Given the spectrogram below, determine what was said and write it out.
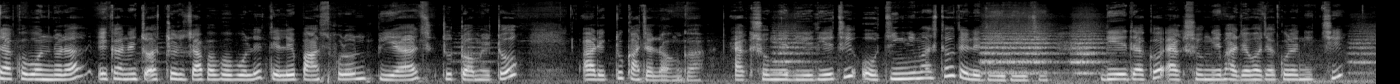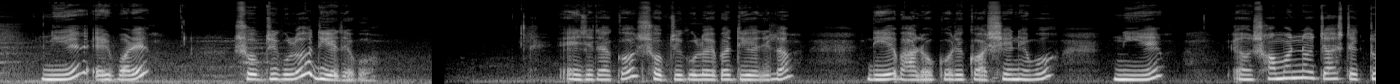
দেখো বন্ধুরা, এখানে চচ্চড়ি চাপাবো বলে তেলে পাঁচ ফোড়ন, পেঁয়াজ, একটু টমেটো আর একটু কাঁচা লঙ্কা একসঙ্গে দিয়ে দিয়েছি ও চিংড়ি মাছটাও তেলে দিয়ে দিয়েছি। দিয়ে দেখো একসঙ্গে ভাজা ভাজা করে নিচ্ছি, নিয়ে এরপরে সবজিগুলো দিয়ে দেব। এই যে দেখো সবজিগুলো এবার দিয়ে দিলাম, দিয়ে ভালো করে কষিয়ে নেব, নিয়ে সামান্য জাস্ট একটু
